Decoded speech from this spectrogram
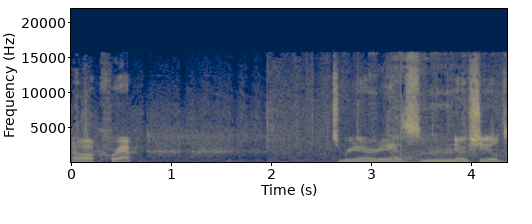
Oh crap. Sabrina already has no shield.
